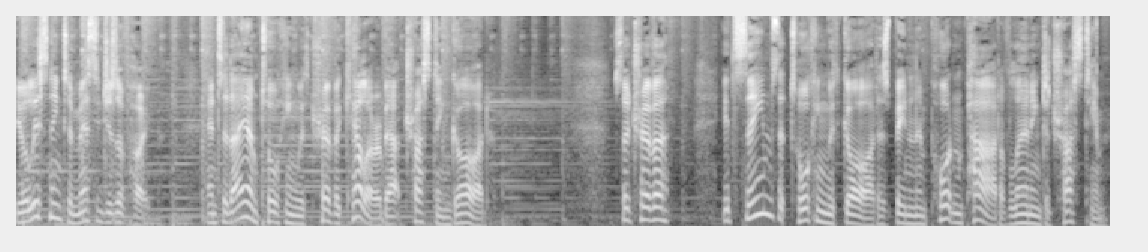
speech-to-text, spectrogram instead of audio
You're listening to Messages of Hope, and today I'm talking with Trevor Keller about trusting God. So, Trevor, it seems that talking with God has been an important part of learning to trust Him.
